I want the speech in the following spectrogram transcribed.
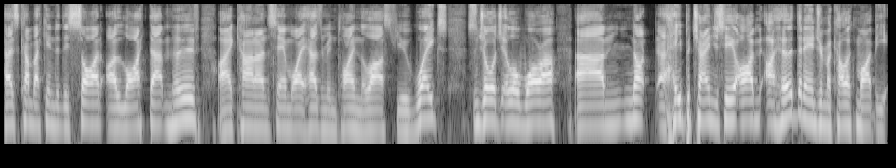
has come back into this side. I like that move. I can't understand why he hasn't been playing the last few weeks. St. George Illawarra, um, not a heap of changes here. I, I heard that Andrew McCullough might be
